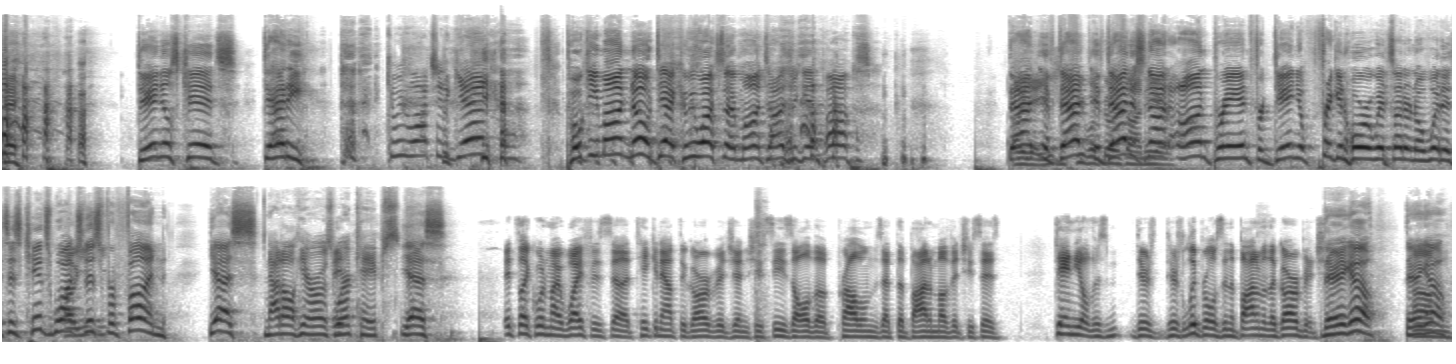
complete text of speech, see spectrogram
Okay. Daniel's kids. Daddy. Can we watch it again? Pokemon? No, Dad. Can we watch that montage again, Pops? That Oh, yeah, if should that if that goes is on not here. on brand for Daniel friggin' Horowitz, I don't know what is. His kids watch you- this for fun. Yes. Not all heroes wear capes. Yes. It's like when my wife is uh, taking out the garbage and she sees all the problems at the bottom of it. She says, "Daniel, there's there's there's liberals in the bottom of the garbage." There you go. There you Um, go.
